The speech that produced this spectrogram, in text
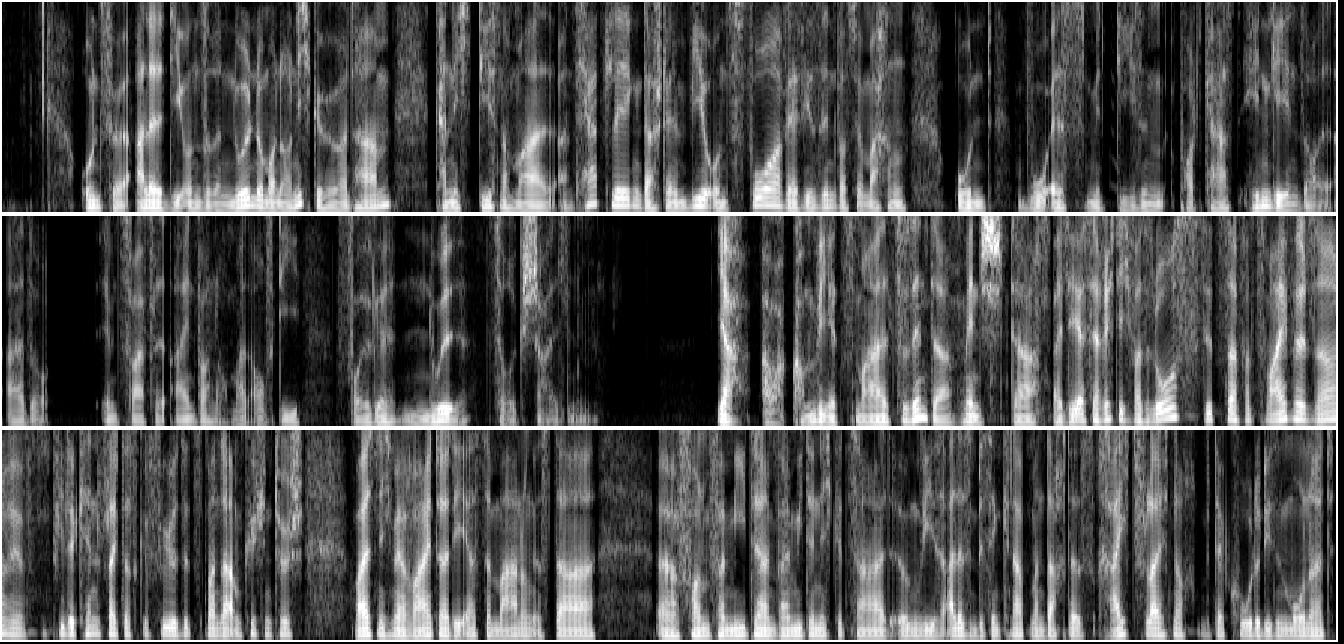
Und für alle, die unsere Nullnummer noch nicht gehört haben, kann ich dies nochmal ans Herz legen. Da stellen wir uns vor, wer wir sind, was wir machen und wo es mit diesem Podcast hingehen soll. Also im Zweifel einfach nochmal auf die Folge 0 zurückschalten. Ja, aber kommen wir jetzt mal zu Senta. Mensch, da bei der ist ja richtig was los, sitzt da verzweifelt. Ne? Wir, viele kennen vielleicht das Gefühl, sitzt man da am Küchentisch, weiß nicht mehr weiter, die erste Mahnung ist da äh, vom Vermieter, weil Miete nicht gezahlt, irgendwie ist alles ein bisschen knapp. Man dachte, es reicht vielleicht noch mit der Kohle diesen Monat.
